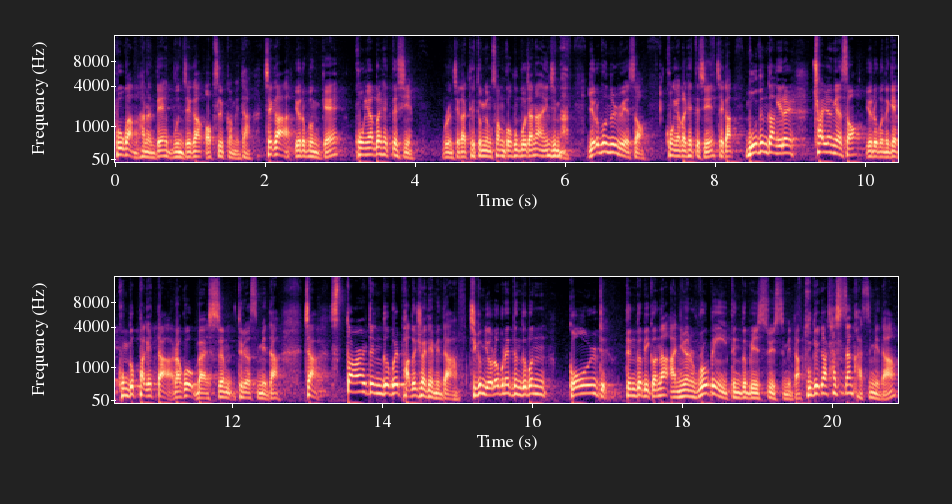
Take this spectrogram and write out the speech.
보강하는데 문제가 없을 겁니다. 제가 여러분께 공약을 했듯이 물론 제가 대통령 선거 후보자는 아니지만 여러분을 위해서 공약을 했듯이 제가 모든 강의를 촬영해서 여러분에게 공급하겠다라고 말씀드렸습니다. 자, 스타 등급을 받으셔야 됩니다. 지금 여러분의 등급은 골드 등급이거나 아니면 루비 등급일 수 있습니다. 두 개가 사실상 같습니다.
